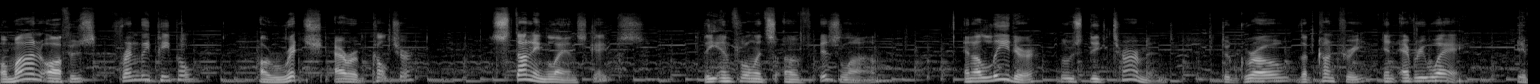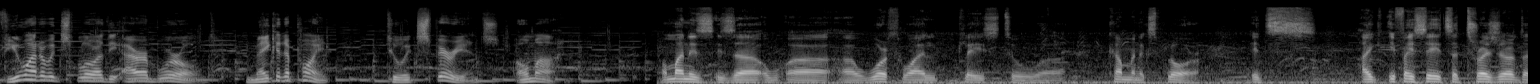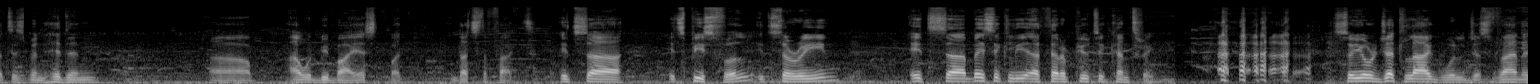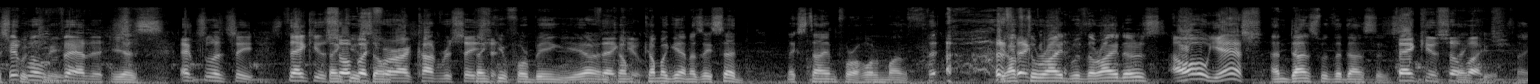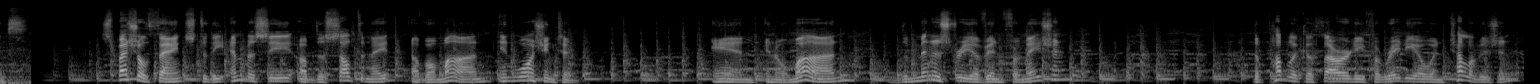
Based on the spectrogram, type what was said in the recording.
Oman offers friendly people, a rich Arab culture, stunning landscapes, the influence of Islam, and a leader who's determined to grow the country in every way. If you want to explore the Arab world, make it a point to experience Oman. Oman is, is a, a, a worthwhile place to uh, come and explore. It's, I, if I say it's a treasure that has been hidden, uh, I would be biased, but that's the fact. It's, uh, it's peaceful, it's serene, it's uh, basically a therapeutic country. so your jet lag will just vanish quickly. It will vanish. Yes. Excellency, thank you Thank so you much so for our conversation. Thank you for being here and Thank come, you. come again. As I said, next time for a whole month. you have to ride with the riders Oh, yes. and dance with the dancers. Thank you so Thank much. you. Thanks. Special thanks to the Embassy of the Sultanate of Oman in Washington. And in Oman, the Ministry of Information, the Public Authority for Radio and Television,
